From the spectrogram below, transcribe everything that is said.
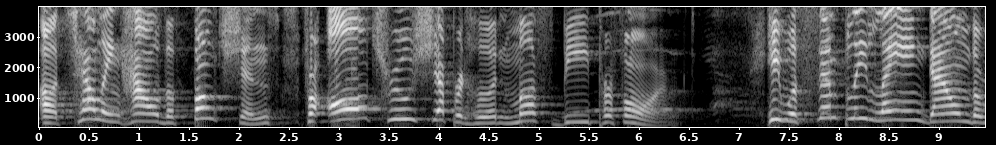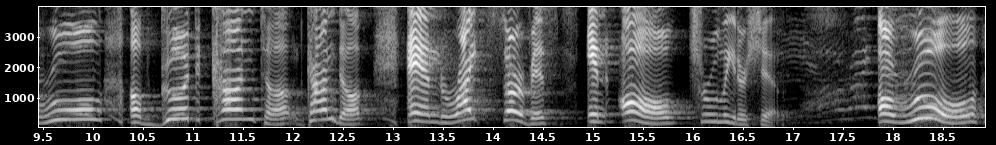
uh, telling how the functions for all true shepherdhood must be performed. He was simply laying down the rule of good conduct, and right service in all true leadership. A rule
